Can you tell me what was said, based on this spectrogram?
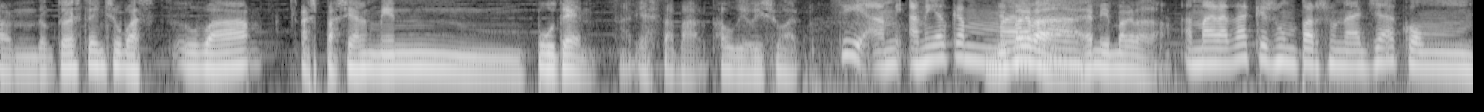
en Doctor Strange ho va, ho va especialment potent, aquesta part audiovisual. Sí, a mi, a mi el que A mi m'agrada, m'agrada... eh? M'agrada. M'agrada que és un personatge com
